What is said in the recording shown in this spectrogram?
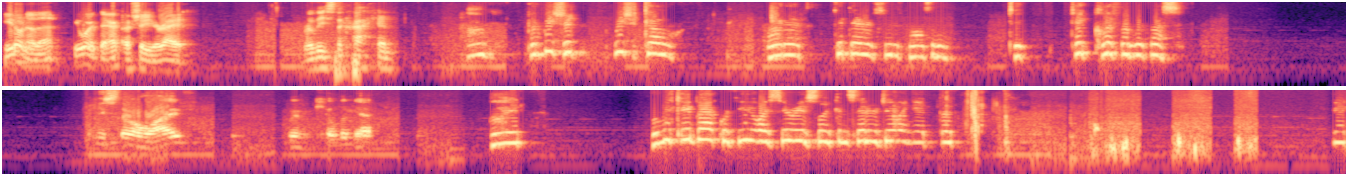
You don't know that. You weren't there. Oh shit, you're right. Release the Kraken. Um, but we should we should go. To get there as soon as possible. Take take Clifford with us. He's still alive. We haven't killed him yet. I when we came back with you, I seriously considered doing it, but we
